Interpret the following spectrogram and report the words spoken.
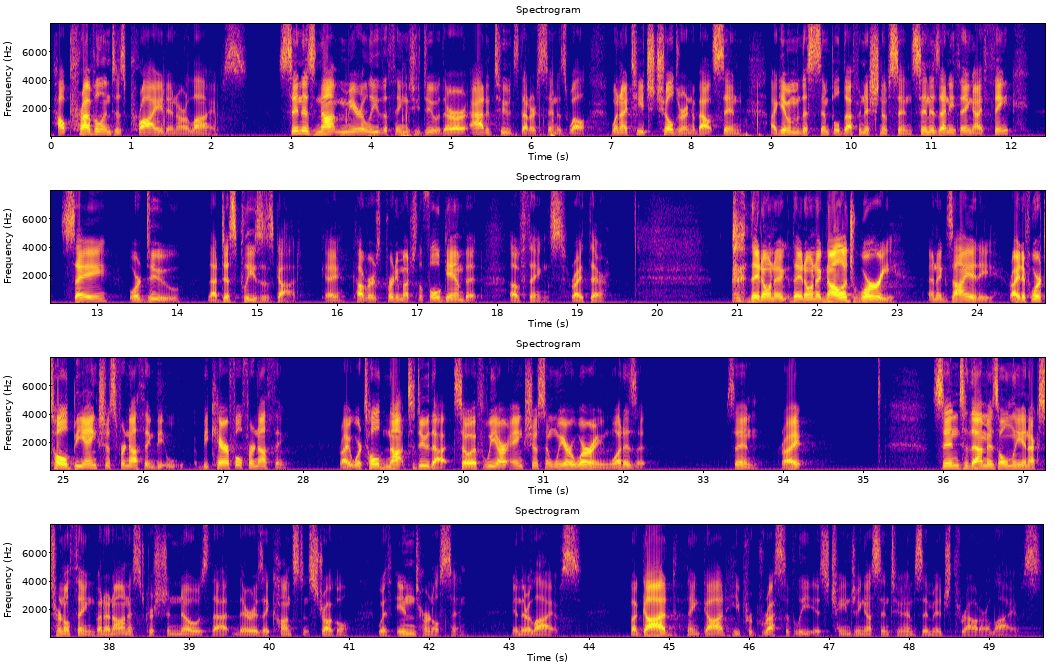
How prevalent is pride in our lives? Sin is not merely the things you do. There are attitudes that are sin as well. When I teach children about sin, I give them this simple definition of sin sin is anything I think, say, or do that displeases God. Okay? Covers pretty much the full gambit of things right there. they, don't, they don't acknowledge worry and anxiety, right? If we're told, be anxious for nothing, be, be careful for nothing, right? We're told not to do that. So if we are anxious and we are worrying, what is it? Sin, right? Sin to them is only an external thing, but an honest Christian knows that there is a constant struggle with internal sin in their lives. But God, thank God, He progressively is changing us into His image throughout our lives.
